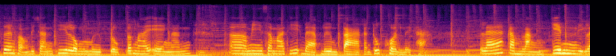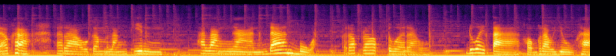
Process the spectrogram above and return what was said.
เพื่อนของดิฉันที่ลงมือปลูกต้นไม้เองนั้นมีสมาธิแบบลืมตากันทุกคนเลยค่ะ และกำลังกินอีกแล้วค่ะ เรากำลังกินพลังงานด้านบวก รอบๆตัวเรา ด้วยตาของเราอยู่ค่ะ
